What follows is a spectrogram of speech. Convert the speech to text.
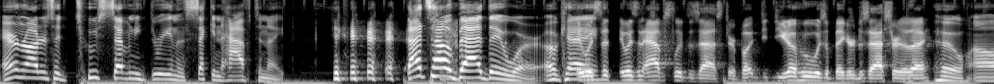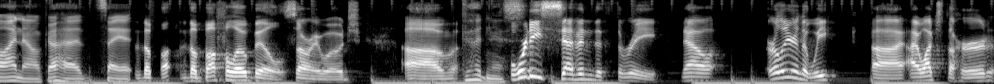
Aaron Rodgers had 273 in the second half tonight. That's how bad they were. Okay. It was a, it was an absolute disaster. But do you know who was a bigger disaster today? Who? Oh, I know. Go ahead, say it. The the Buffalo Bills. Sorry, Woj. Um, Goodness. 47 to 3. Now, earlier in the week, uh, I watched the herd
